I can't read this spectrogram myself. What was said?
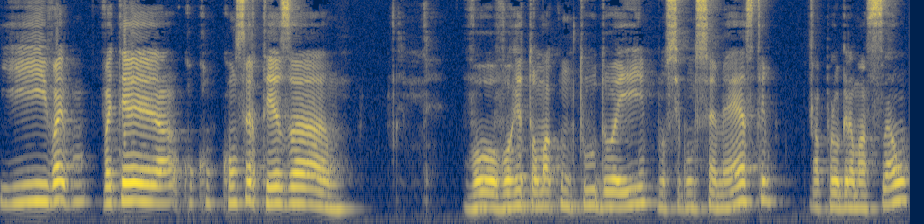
e vai, vai ter com, com certeza vou, vou retomar com tudo aí no segundo semestre a programação.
